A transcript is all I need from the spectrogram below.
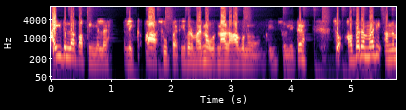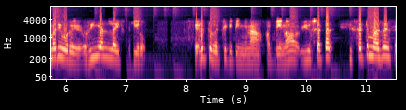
ஐடலா பார்ப்பீங்கல்ல லைக் ஆ சூப்பர் இவர் மாதிரி நான் ஒரு நாள் ஆகணும் அப்படின்னு சொல்லிட்டு. ஸோ அவரை மாதிரி அந்த மாதிரி ஒரு ரியல் லைஃப் ஹீரோ எடுத்து வச்சுக்கிட்டீங்கன்னா அப்படின்னா you set set as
